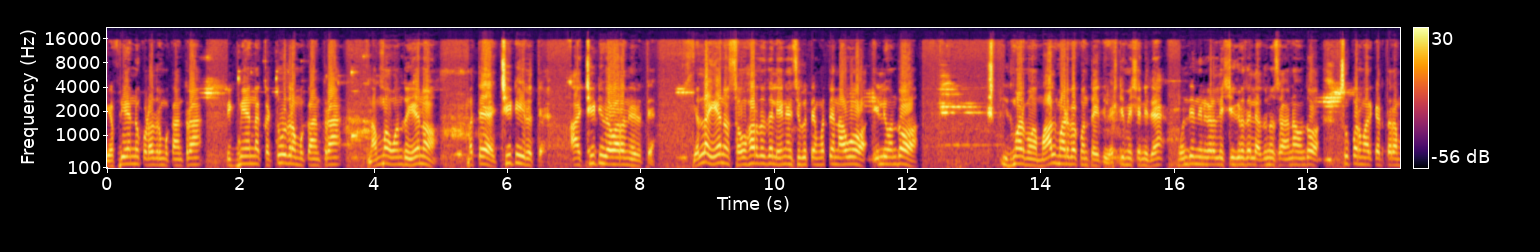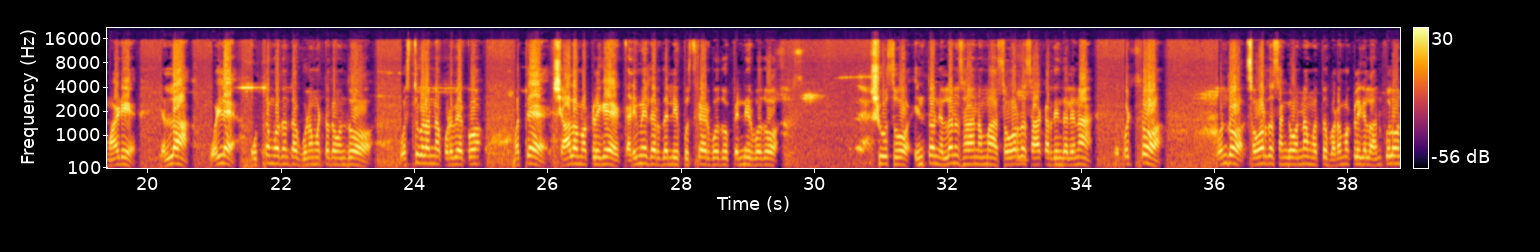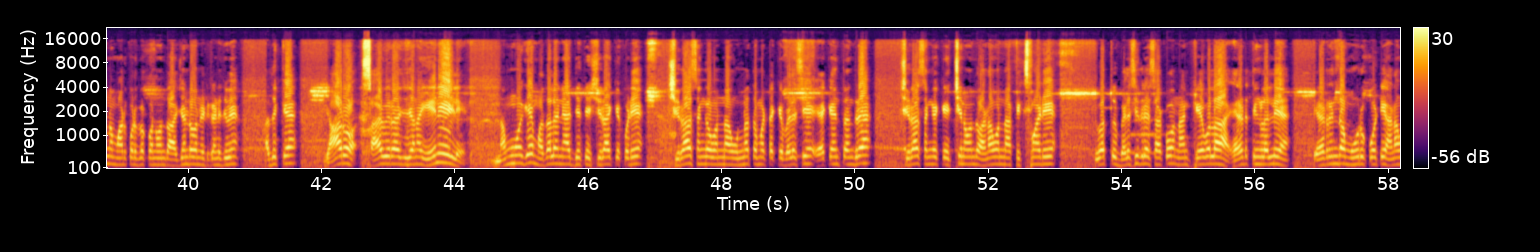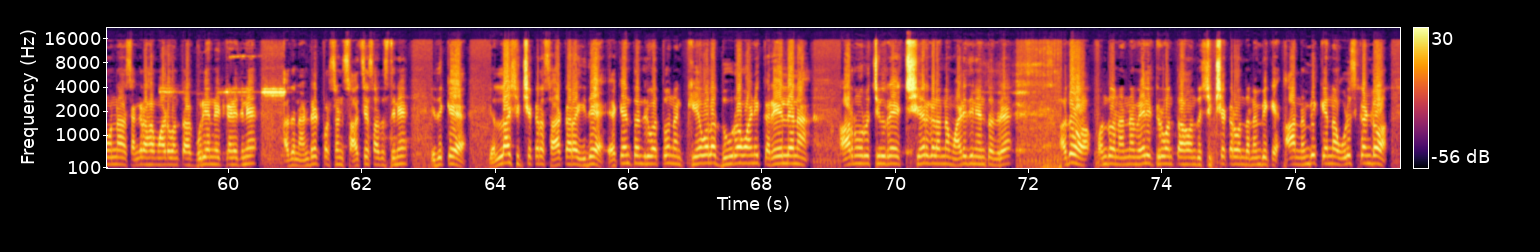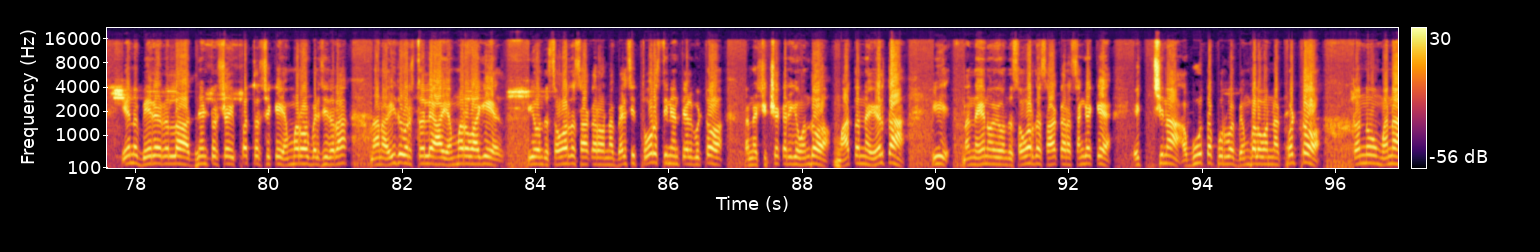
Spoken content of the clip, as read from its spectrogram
ಎಫ್ ಡಿಯನ್ನು ಕೊಡೋದ್ರ ಮುಖಾಂತರ, ಪಿಗ್ಮಿಯನ್ನು ಕಟ್ಟುವುದರ ಮುಖಾಂತರ ನಮ್ಮ ಒಂದು ಏನು ಮತ್ತೆ ಚೀಟಿ ಇರುತ್ತೆ. ಆ ಚೀಟಿ ವ್ಯವಹಾರನೂ ಇರುತ್ತೆ. ಎಲ್ಲ ಏನು ಸೌಹಾರ್ದದಲ್ಲಿ ಏನೇನು ಸಿಗುತ್ತೆ ಮತ್ತೆ ನಾವು ಇಲ್ಲಿ ಒಂದು ಇದು ಮಾಡ ಮಾಲ್ ಮಾಡಬೇಕು ಅಂತ ಇದ್ದೀವಿ. ಎಸ್ಟಿಮೇಷನ್ ಇದೆ. ಮುಂದಿನ ದಿನಗಳಲ್ಲಿ ಶೀಘ್ರದಲ್ಲಿ ಅದನ್ನು ಸಹ ಒಂದು ಸೂಪರ್ ಮಾರ್ಕೆಟ್ ಥರ ಮಾಡಿ ಎಲ್ಲ ಒಳ್ಳೆ ಉತ್ತಮವಾದಂಥ ಗುಣಮಟ್ಟದ ಒಂದು ವಸ್ತುಗಳನ್ನು ಕೊಡಬೇಕು. ಮತ್ತೆ ಶಾಲಾ ಮಕ್ಕಳಿಗೆ ಕಡಿಮೆ ದರದಲ್ಲಿ ಪುಸ್ತಕ ಇರ್ಬೋದು ಪೆನ್ ಇರ್ಬೋದು ಶೂಸು ಇಂಥವನ್ನೆಲ್ಲನೂ ಸಹ ನಮ್ಮ ಸೌಹಾರ್ದ ಸಹಕಾರದಿಂದಲೇನ ಕೊಟ್ಟು ಒಂದು ಸೌಹಾರ್ದ ಸಂಘವನ್ನ ಮತ್ತು ಬಡ ಮಕ್ಕಳಿಗೆಲ್ಲ ಅನುಕೂಲವನ್ನ ಮಾಡಿಕೊಡ್ಬೇಕು ಅನ್ನೋ ಒಂದು ಅಜೆಂಡವನ್ನು ಇಟ್ಕೊಂಡಿದ್ದೀವಿ. ಅದಕ್ಕೆ ಯಾರು ಸಾವಿರ ಜನ ಏನೇ ಹೇಳಿ ನಮಗೆ ಮೊದಲನೇ ಆದ್ಯತೆ ಶಿರಾಕ್ಕೆ ಕೊಡಿ. ಶಿರಾ ಸಂಘವನ್ನ ಉನ್ನತ ಮಟ್ಟಕ್ಕೆ ಬೆಳೆಸಿ, ಯಾಕೆ ಅಂತಂದ್ರೆ ಶಿರಾ ಸಂಘಕ್ಕೆ ಹೆಚ್ಚಿನ ಒಂದು ಹಣವನ್ನ ಫಿಕ್ಸ್ ಮಾಡಿ. ಇವತ್ತು ಬೆಳೆಸಿದ್ರೆ ಸಾಕು. ನಾನು ಕೇವಲ ಎರಡು ತಿಂಗಳಲ್ಲಿ ಎರಡರಿಂದ ಮೂರು ಕೋಟಿ ಹಣವನ್ನ ಸಂಗ್ರಹ ಮಾಡುವಂತಹ ಗುರಿಯನ್ನು ಇಟ್ಕೊಂಡಿದ್ದೀನಿ. ಅದನ್ನ ಹಂಡ್ರೆಡ್ ಪರ್ಸೆಂಟ್ ಸಾಧ್ಯ ಸಾಧಿಸ್ತೀನಿ. ಇದಕ್ಕೆ ಎಲ್ಲ ಶಿಕ್ಷಕರ ಸಹಕಾರ ಇದೆ. ಯಾಕೆ ಅಂತಂದ್ರೆ ಇವತ್ತು ನಾನು ಕೇವಲ ದೂರವಾಣಿ ಕರೆಯಲ್ಲೇನ ಆರುನೂರು ಚಿಲ್ಲರೆ ಶೇರ್ಗಳನ್ನು ಮಾಡಿದ್ದೀನಿ ಅಂತಂದ್ರೆ ಅದು ಒಂದು ನನ್ನ ಮೇಲಿಟ್ಟಿರುವಂತಹ ಒಂದು ಶಿಕ್ಷಕರ ಒಂದು ನಂಬಿಕೆ. ಆ ನಂಬಿಕೆಯನ್ನ ಉಳಿಸ್ಕೊಂಡು ಏನು ಬೇರೆಯವರೆಲ್ಲ ಹದಿನೆಂಟು ವರ್ಷ, ಇಪ್ಪತ್ತು ವರ್ಷಕ್ಕೆ ಎಮ್ಮರವಾಗಿ ಬೆಳೆಸಿದಾರ? ನಾನು ಐದು ವರ್ಷದಲ್ಲೇ ಆ ಎಮ್ಮರವಾಗಿ ಈ ಒಂದು ಸೌಹಾರ್ದ ಸಹಕಾರವನ್ನು ಬೆಳೆಸಿ ತೋರಿಸ್ತೀನಿ ಅಂತ ಹೇಳ್ಬಿಟ್ಟು ನನ್ನ ಶಿಕ್ಷಕರಿಗೆ ಒಂದು ಮಾತನ್ನು ಹೇಳ್ತಾ ಈ ನನ್ನ ಏನು ಈ ಒಂದು ಸೌಹಾರ್ದ ಸಹಕಾರ ಸಂಘಕ್ಕೆ ಹೆಚ್ಚಿನ ಅಭೂತಪೂರ್ವ ಬೆಂಬಲವನ್ನ ಕೊಟ್ಟು ತನ್ನು ಮನ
